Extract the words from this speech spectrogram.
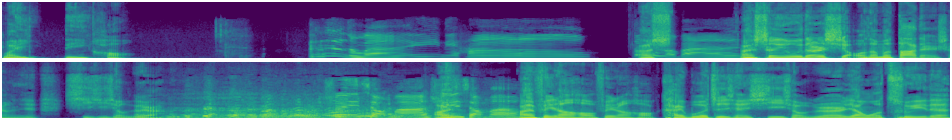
喂，你好。喂。好，啊，老板，哎，声音有点小，咱们大点声音，嘻嘻小哥。声音小吗？声音小吗？哎，非常好，非常好。开播之前，嘻嘻小哥让我吹的，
